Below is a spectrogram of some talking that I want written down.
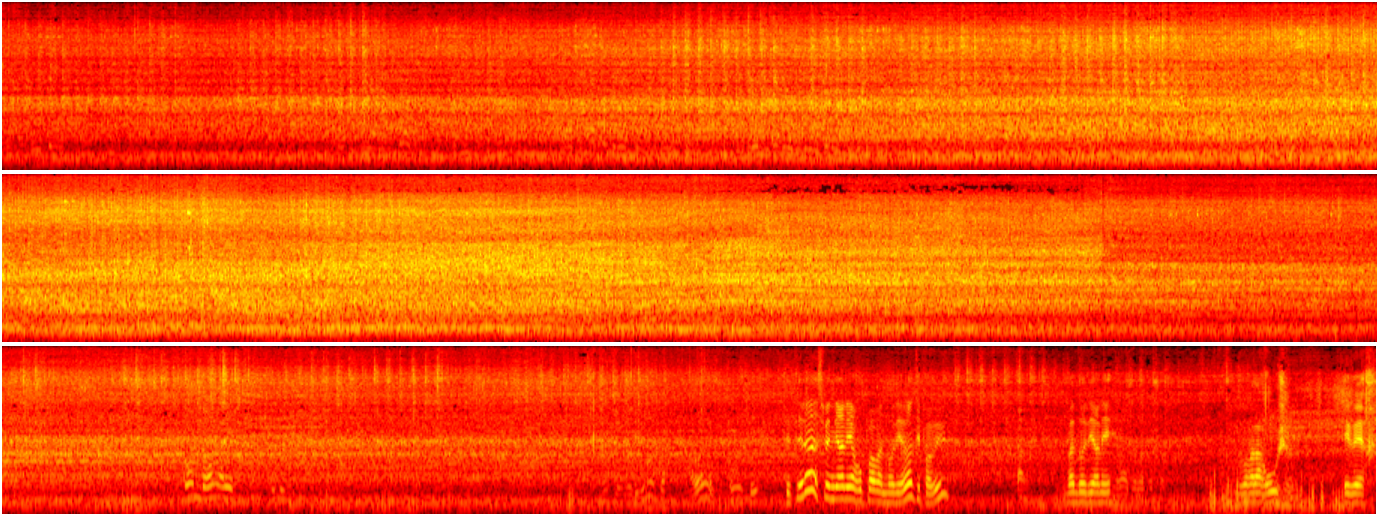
Bon, bon, allez. Ah ouais, c'est cool aussi. T'étais là la semaine dernière ou pas, vendredi Non, t'es pas venu Vendredi dernier. Voir la rouge et vert.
